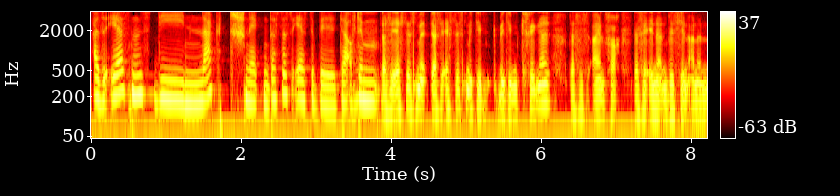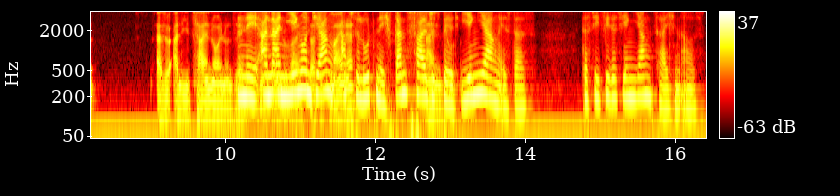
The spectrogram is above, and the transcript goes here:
Also erstens die Nacktschnecken, das ist das erste Bild. Da auf dem Das erste ist mit, das erste ist mit dem, mit dem Kringel, das ist einfach, das erinnert ein bisschen an einen, also an die Zahl 69. Nee, an ein Yin weißt, und Yang absolut nicht. Ganz falsches Nein, Bild. Yin Yang ist das. Das sieht wie das Yin Yang Zeichen aus.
